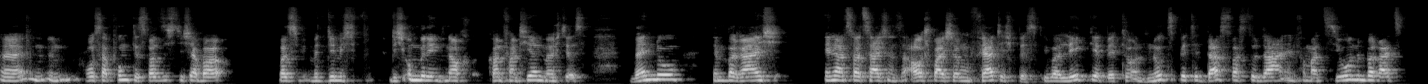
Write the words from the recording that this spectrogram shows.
äh, ein, ein großer Punkt ist, was ich dich aber was, mit dem ich dich unbedingt noch konfrontieren möchte, ist, wenn du im Bereich Inhaltsverzeichnis und Ausspeicherung fertig bist, überleg dir bitte und nutz bitte das, was du da an Informationen bereits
